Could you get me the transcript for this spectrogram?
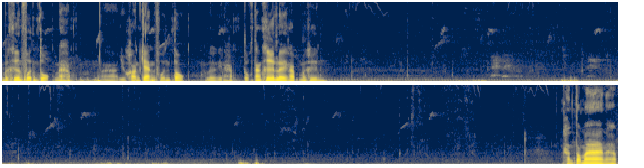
เมื่อคืนฝนตกนะครับออยู่ขอนแก่นฝนตกเลยนะครับ ตกทั้งคืนเลยครับเมื่อคืน คันต่อมานะครับ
